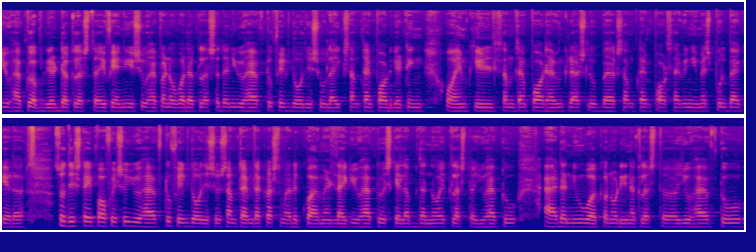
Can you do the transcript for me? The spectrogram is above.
you have to upgrade the cluster if any issue happen over the cluster then you have to fix those issue like sometime pod getting OOM killed sometime pod having crash loopback sometime pods having image pullback error so this type of issue you have to fix those issues sometimes the customer requirement like you have to scale up the node cluster you have to add a new worker node in a cluster you have to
